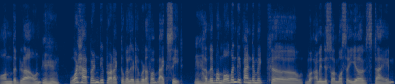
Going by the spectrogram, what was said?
on the ground, what happened? The product took a little bit of a back seat. However, moment the pandemic, uh, I mean, it's almost a year's time.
